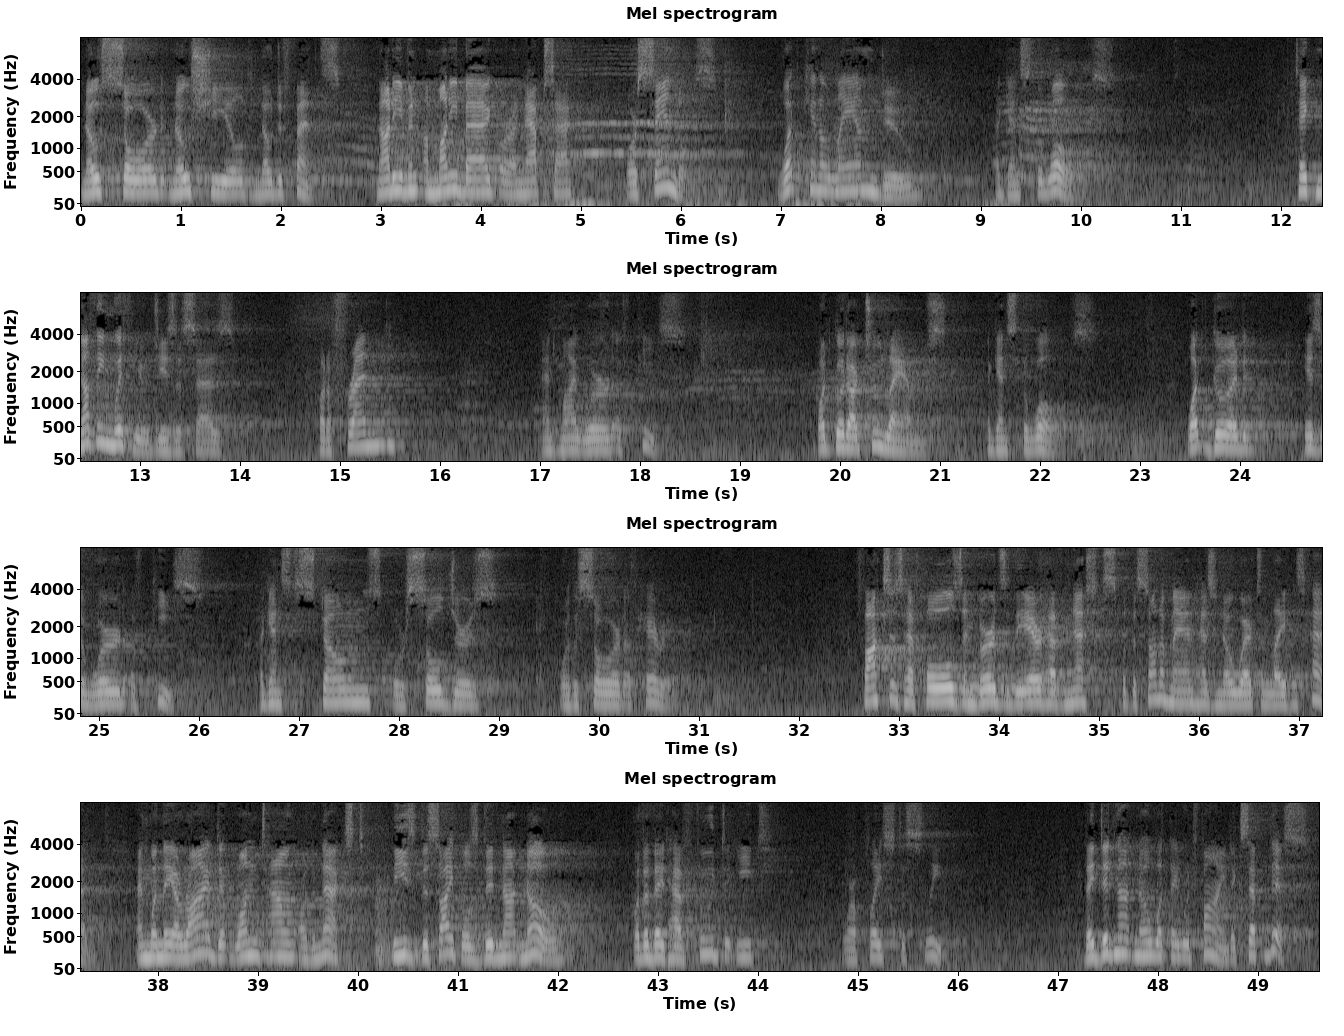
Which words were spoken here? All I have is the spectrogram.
No sword, no shield, no defense, not even a money bag or a knapsack, or sandals. What can a lamb do against the wolves? Take nothing with you, Jesus says, but a friend and my word of peace. What good are two lambs against the wolves? What good is a word of peace against stones or soldiers or the sword of Herod? Foxes have holes and birds of the air have nests, but the Son of Man has nowhere to lay his head. And when they arrived at one town or the next, these disciples did not know whether they'd have food to eat or a place to sleep. They did not know what they would find, except this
